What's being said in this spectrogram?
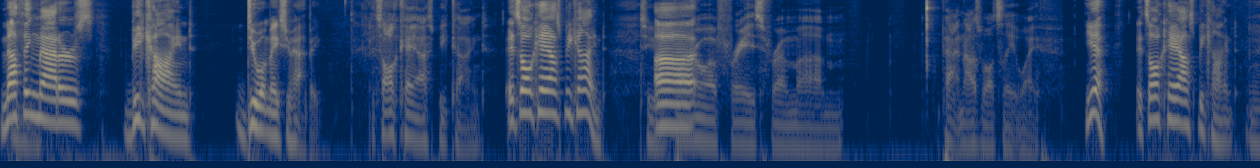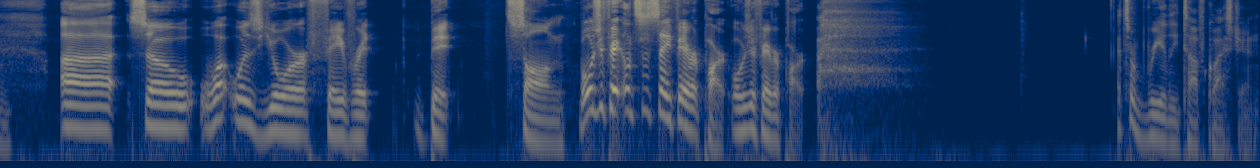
Nothing matters. Be kind. Do what makes you happy. It's all chaos. Be kind. It's all chaos. Be kind. To Uh, borrow a phrase from um, Patton Oswalt's late wife. Yeah, it's all chaos. Be kind. Uh, so what was your favorite bit song? What was your favorite? Let's just say favorite part. What was your favorite part? That's a really tough question.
